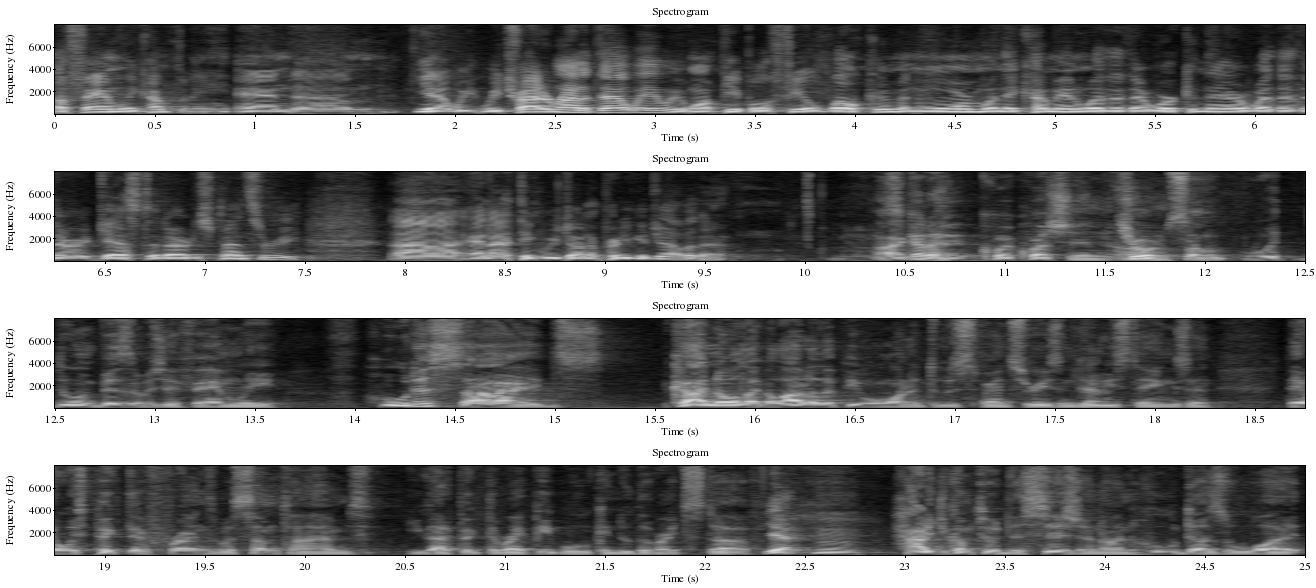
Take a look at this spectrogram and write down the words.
a family company, and um, you know we, we try to run it that way. We want people to feel welcome and warm when they come in, whether they're working there, whether they're a guest at our dispensary. Uh, and I think we've done a pretty good job of that. I got a quick question. Sure. Um, so with doing business with your family, who decides? Because I know like a lot of other people want to do dispensaries and do Yeah. these things, and they always pick their friends, but sometimes you got to pick the right people who can do the right stuff. Yeah. How did you come to a decision on who does what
